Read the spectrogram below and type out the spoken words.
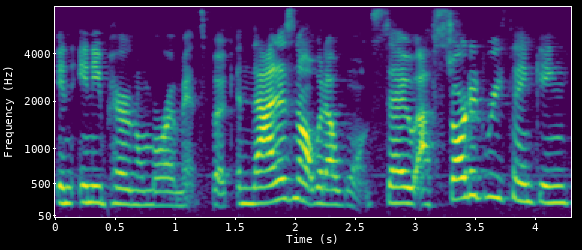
in any paranormal romance book. And that is not what I want. So I've started rethinking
